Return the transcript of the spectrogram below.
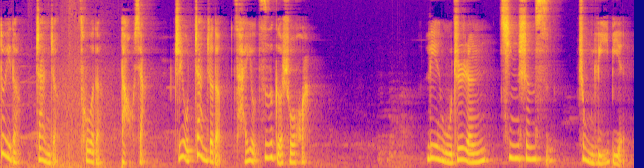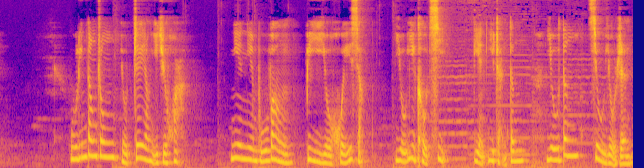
对的站着，错的倒下，只有站着的才有资格说话。练武之人轻生死，重离别。武林当中有这样一句话：念念不忘，必有回响。有一口气，点一盏灯，有灯就有人。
